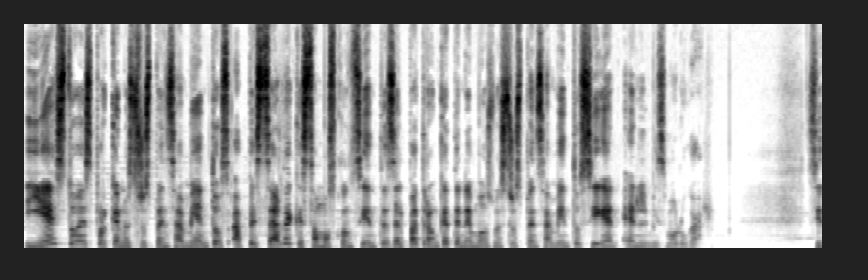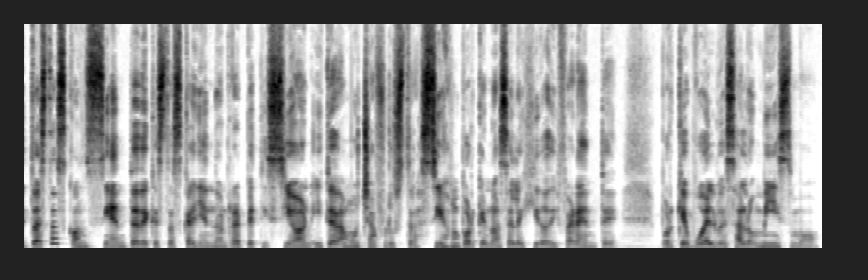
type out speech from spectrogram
y esto es porque nuestros pensamientos, a pesar de que somos conscientes del patrón que tenemos, nuestros pensamientos siguen en el mismo lugar. Si tú estás consciente de que estás cayendo en repetición y te da mucha frustración porque no has elegido diferente, porque vuelves a lo mismo,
